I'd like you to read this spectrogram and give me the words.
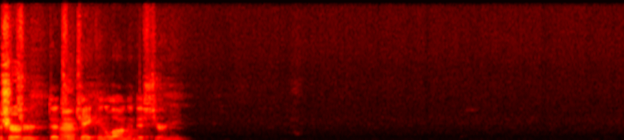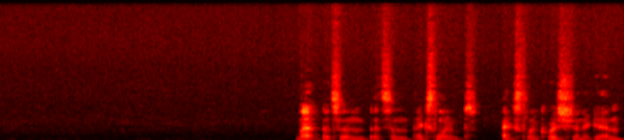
Sure. That you're, that yeah. you're taking along in this journey. That, that's an that's an excellent excellent question again.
